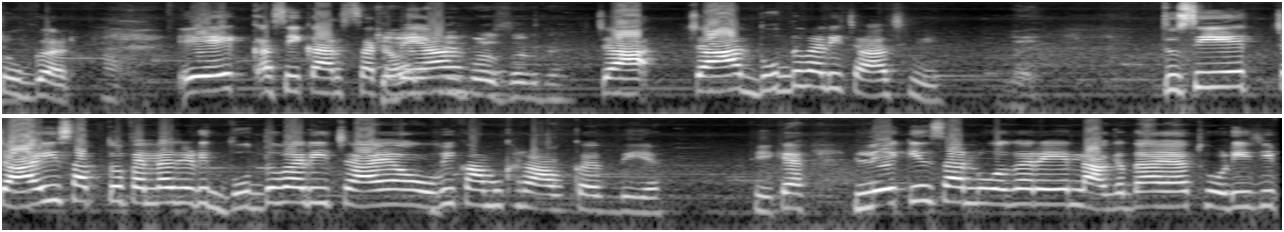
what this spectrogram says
ਸ਼ੂਗਰ ਇਹ ਅਸੀਂ ਕਰ ਸਕਦੇ ਆ? ਚਾਹ ਚਾਹ ਦੁੱਧ ਵਾਲੀ ਚਾਹ ਚ ਨਹੀਂ। ਨਹੀਂ। ਤੁਸੀਂ ਇਹ ਚਾਹ ਹੀ ਸਭ ਤੋਂ ਪਹਿਲਾਂ ਜਿਹੜੀ ਦੁੱਧ ਵਾਲੀ ਚਾਹ ਆ ਉਹ ਵੀ ਕੰਮ ਖਰਾਬ ਕਰਦੀ ਹੈ ਠੀਕ ਹੈ? ਲੇਕਿਨ ਸਾਨੂੰ ਅਗਰ ਇਹ ਲੱਗਦਾ ਆ ਥੋੜੀ ਜੀ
